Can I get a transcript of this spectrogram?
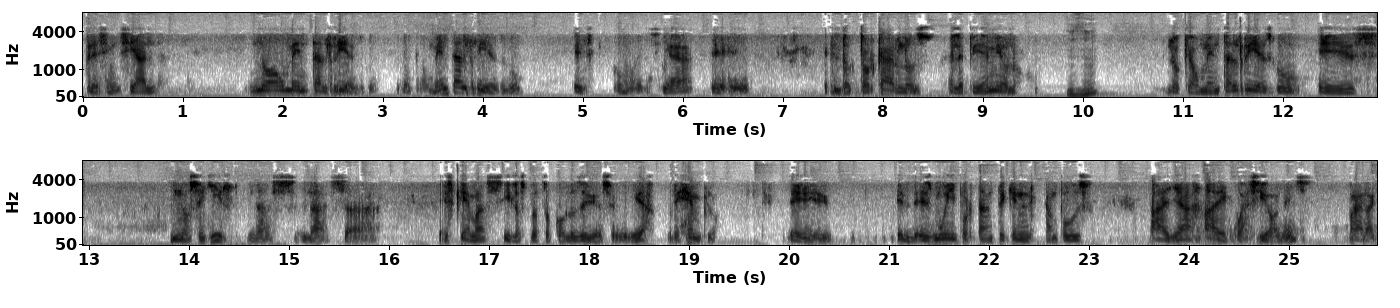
presencial no aumenta el riesgo. Lo que aumenta el riesgo es, como decía eh, el doctor Carlos, el epidemiólogo, lo que aumenta el riesgo es no seguir las, las ah, esquemas y los protocolos de bioseguridad. Por ejemplo, eh, es muy importante que en el campus haya adecuaciones para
